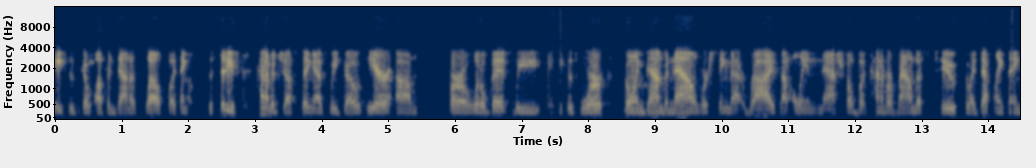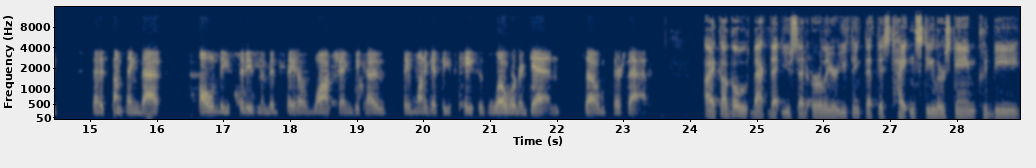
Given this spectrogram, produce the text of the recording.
cases go up and down as well. So I think the city's kind of adjusting as we go here. Um, for a little bit, we cases were going down, but now we're seeing that rise not only in Nashville but kind of around us too. So I definitely think that it's something that all of these cities in the mid-state are watching because they want to get these cases lowered again. So there's that. Ike, I'll go back to that you said earlier. You think that this Titan Steelers game could be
